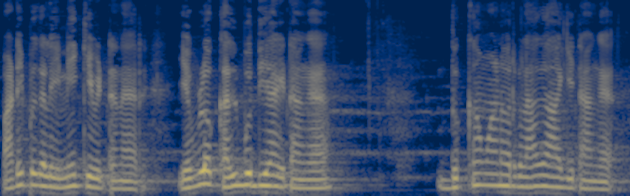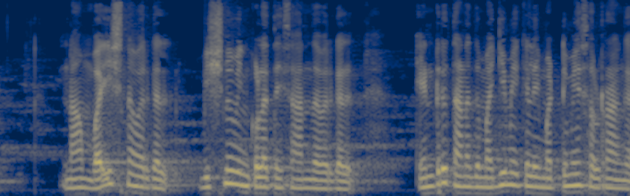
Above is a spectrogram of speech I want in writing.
படைப்புகளை நீக்கிவிட்டனர். எவ்வளோ கல்புத்தி ஆகிட்டாங்க துக்கமானவர்களாக ஆகிட்டாங்க. நாம் வைஷ்ணவர்கள் விஷ்ணுவின் குலத்தை சார்ந்தவர்கள் என்று தனது மகிமைகளை மட்டுமே சொல்கிறாங்க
